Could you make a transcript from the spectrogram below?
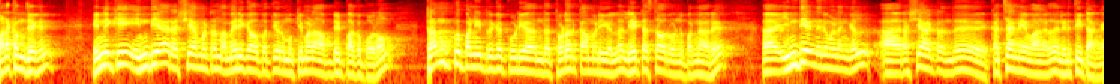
வணக்கம் ஜெகன். இன்னைக்கு இந்தியா ரஷ்யா மற்றும் அமெரிக்காவை பற்றி ஒரு முக்கியமான அப்டேட் பார்க்க போகிறோம் ட்ரம்ப் பண்ணிட்டு இருக்கக்கூடிய அந்த தொடர் காமெடிகளில் லேட்டஸ்ட்டாக அவர் ஒன்று பண்ணார். இந்திய நிறுவனங்கள் ரஷ்யாட்டிருந்து கச்சா எண்ணெயை வாங்குறதை நிறுத்திட்டாங்க.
